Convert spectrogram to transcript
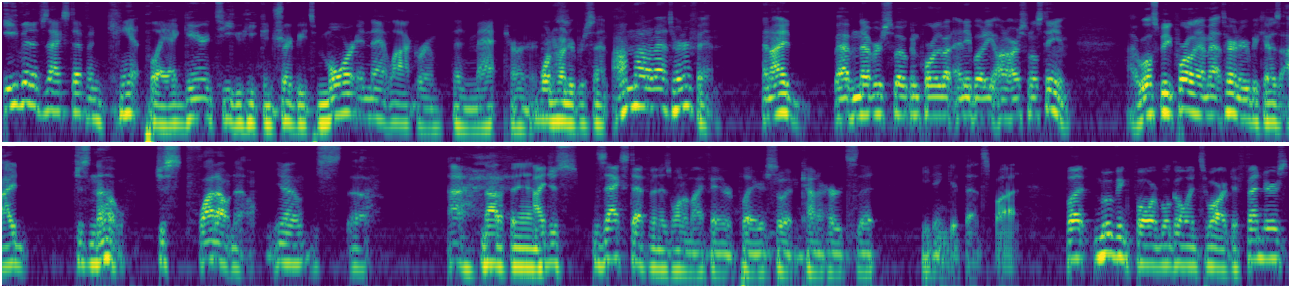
even if Zach Steffen can't play, I guarantee you he contributes more in that locker room than Matt Turner. One hundred percent. I'm not a Matt Turner fan, and I have never spoken poorly about anybody on Arsenal's team. I will speak poorly on Matt Turner because I just know, just flat out know. You know, just, uh, Ah, not a fan. I just Zach Steffen is one of my favorite players, so it kind of hurts that he didn't get that spot. But moving forward, we'll go into our defenders.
